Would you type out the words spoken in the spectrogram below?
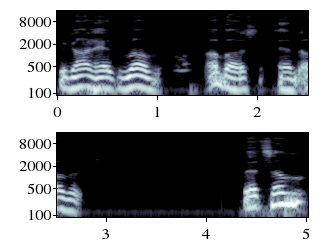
the Godhead's love of us and others. That some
